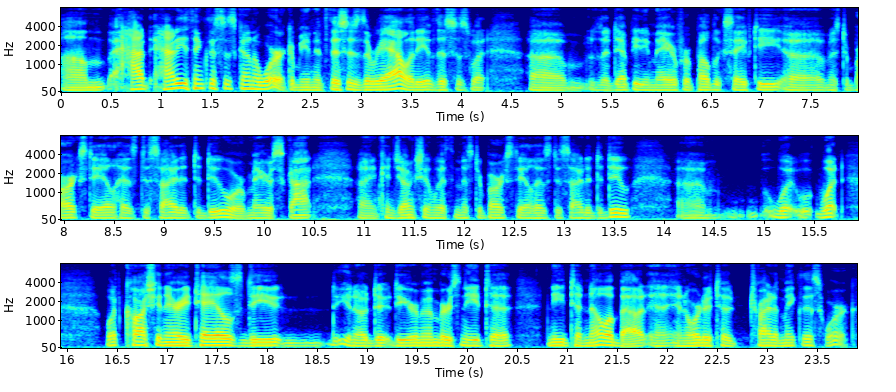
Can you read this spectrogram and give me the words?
Um, how how do you think this is going to work? I mean, if this is the reality, if this is what um, the deputy mayor for public safety, uh, Mr. Barksdale, has decided to do, or Mayor Scott, uh, in conjunction with Mr. Barksdale, has decided to do, um, what what what cautionary tales do you you know do, do your members need to need to know about in, in order to try to make this work?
